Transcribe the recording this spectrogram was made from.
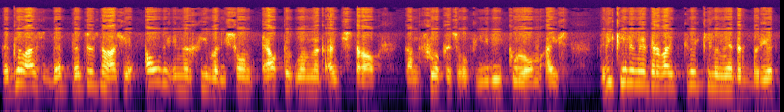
Dit nou as dit dit is nou as jy al die energie wat die son elke oomblik uitstraal, dan fokus op hierdie kolom ys. 3 km wyd, 2 km breed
